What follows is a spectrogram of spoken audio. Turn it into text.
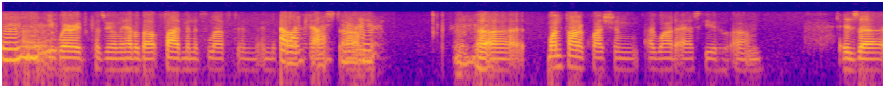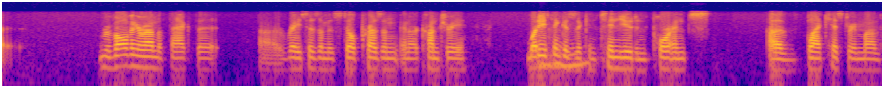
uh, Mhm. be wary because we only have about five minutes left in, in the Oh, podcast. Um, Mhm. uh, one final question I wanted to ask you um, is uh, revolving around the fact that uh, racism is still present in our country. What do you think mm-hmm. is the mm-hmm. continued importance of Black History Month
